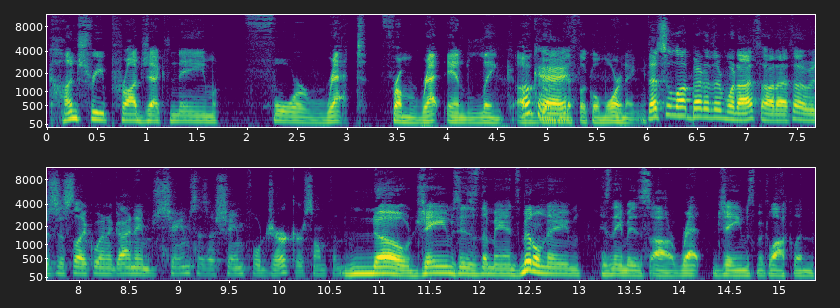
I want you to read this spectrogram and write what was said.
country project name for Rhett from Rhett and Link of Okay. Mythical Morning. That's a lot better than what I thought. I thought it was just like when a guy named James is a shameful jerk or something. No, James is the man's middle name. His name is uh, Rhett James McLaughlin.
